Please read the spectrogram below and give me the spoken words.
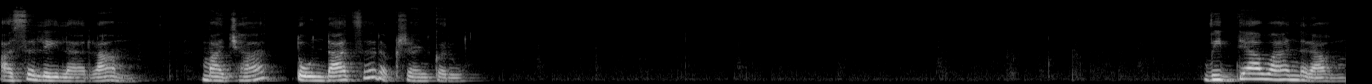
असलेला राम माझ्या तोंडाचं रक्षण करू. विद्यावान राम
